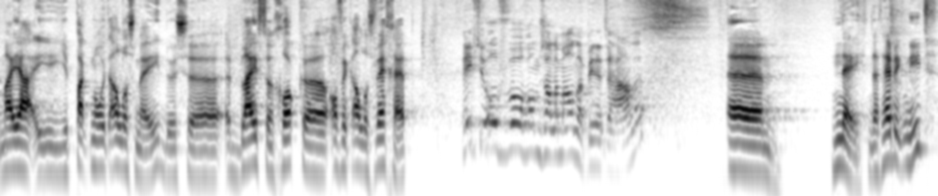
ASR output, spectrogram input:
maar ja, je, je, pakt nooit alles mee. Dus het blijft een gok of ik alles weg heb. Heeft u overwogen om ze allemaal naar binnen te halen? Ehm, nee, dat heb ik niet.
